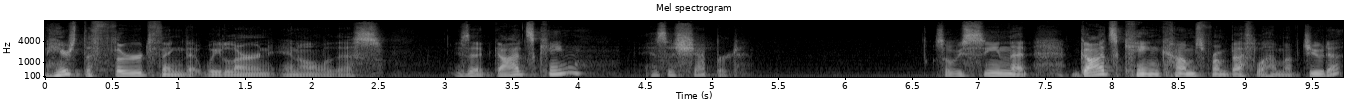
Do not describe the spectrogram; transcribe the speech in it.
And here's the third thing that we learn in all of this is that God's king is a shepherd. So we've seen that God's king comes from Bethlehem of Judah.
